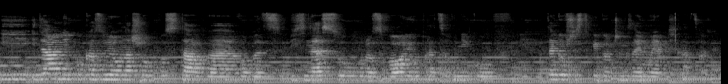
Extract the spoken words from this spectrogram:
i idealnie pokazują naszą postawę wobec biznesu, rozwoju pracowników i tego wszystkiego, czym zajmujemy się na co dzień.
